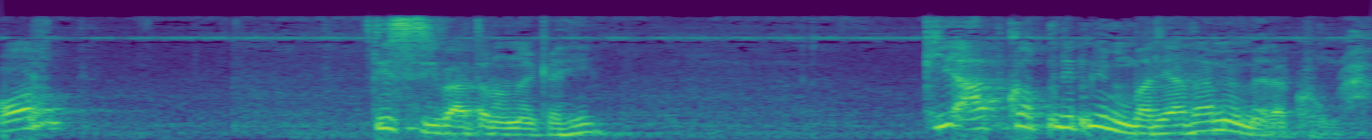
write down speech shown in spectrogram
और तीसरी बात उन्होंने कही कि आपको अपनी अपनी मर्यादा में मैं रखूँगा।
